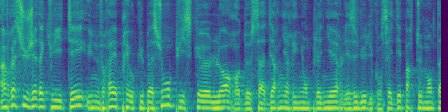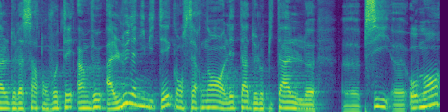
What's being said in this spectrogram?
Un vrai sujet d'actualité, une vraie préoccupation, puisque lors de sa dernière réunion plénière, les élus du conseil départemental de la Sarthe ont voté un vœu à l'unanimité concernant l'état de l'hôpital euh, psy euh, au Mans.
